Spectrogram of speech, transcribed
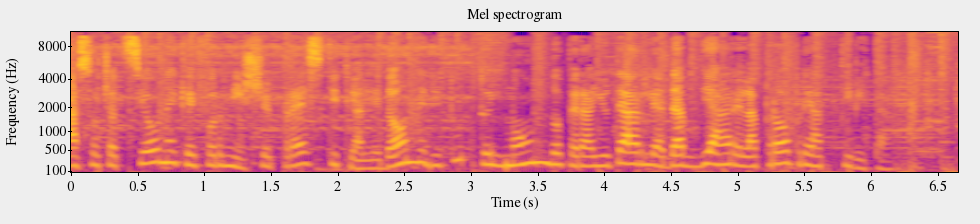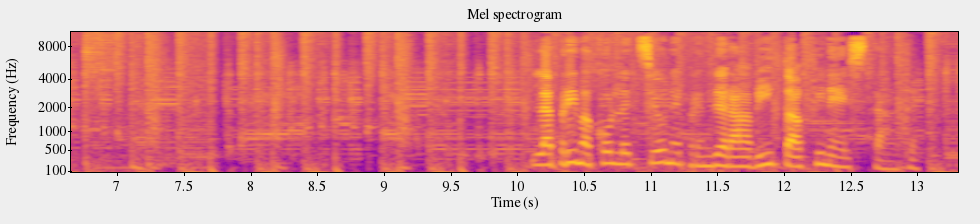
associazione che fornisce prestiti alle donne di tutto il mondo per aiutarle ad avviare la propria attività. La prima collezione prenderà vita a fine estate.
